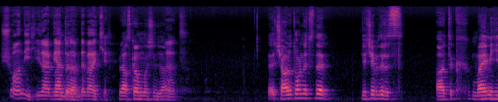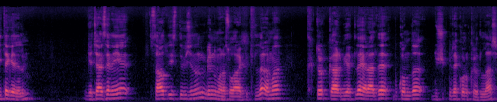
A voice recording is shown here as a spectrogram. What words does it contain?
Şu an değil. İlerleyen Bence de. dönemde belki. Biraz kalınlaşınca. Evet. Evet, Charlotte Hornets'i de geçebiliriz. Artık Miami Heat'e gelelim. Geçen seneyi South East Division'ın bir numarası olarak bitirdiler ama 44 galibiyetle herhalde bu konuda düşük bir rekoru kırdılar.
